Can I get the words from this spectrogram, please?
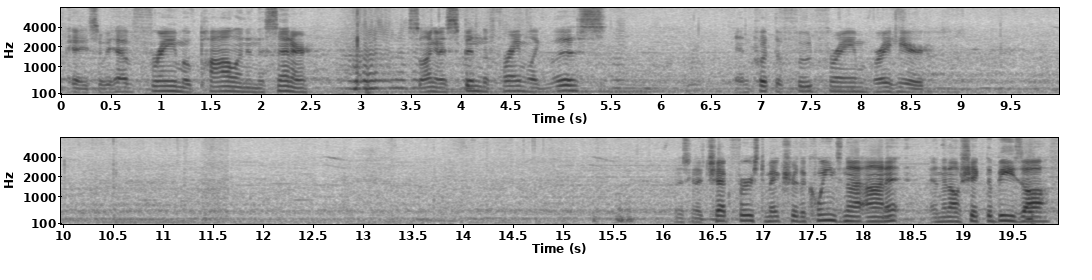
Okay, so we have frame of pollen in the center. So I'm gonna spin the frame like this and put the food frame right here. I'm just going to check first to make sure the queen's not on it, and then I'll shake the bees off.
